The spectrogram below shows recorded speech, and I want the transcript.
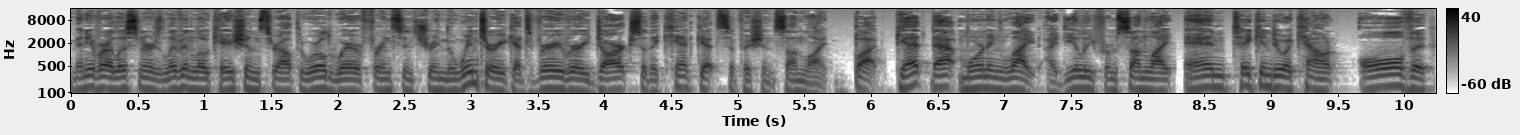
many of our listeners live in locations throughout the world where, for instance, during the winter, it gets very, very dark, so they can't get sufficient sunlight. But get that morning light, ideally from sunlight, and take into account all the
